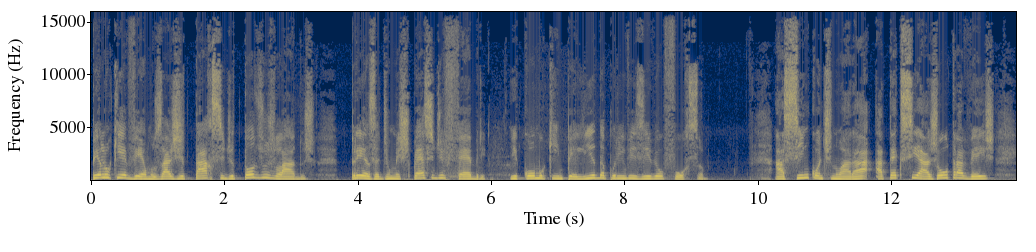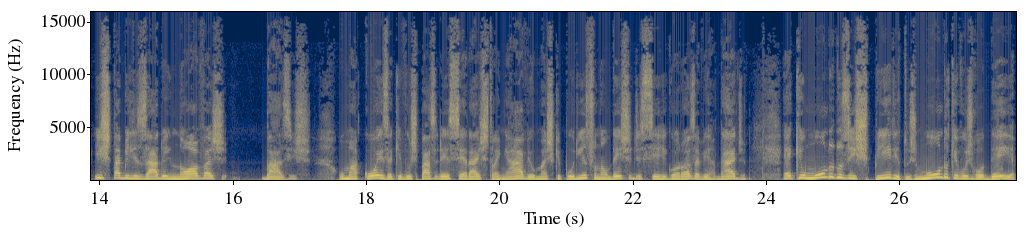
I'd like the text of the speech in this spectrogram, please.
pelo que vemos agitar-se de todos os lados, presa de uma espécie de febre e como que impelida por invisível força. Assim continuará até que se haja outra vez estabilizado em novas bases. Uma coisa que vos parecerá estranhável, mas que por isso não deixa de ser rigorosa verdade, é que o mundo dos espíritos, mundo que vos rodeia,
